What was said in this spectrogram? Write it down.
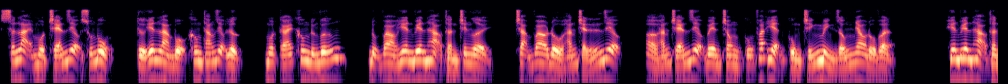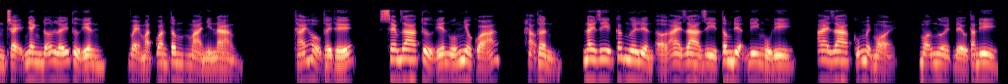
Sấn lại một chén rượu xuống bụng, tử yên làm bộ không thắng rượu lực, một cái không đứng vững, đụng vào hiên viên hạo thần trên người, chạm vào đổ hắn chén rượu, ở hắn chén rượu bên trong cũng phát hiện cùng chính mình giống nhau đồ vật. Hiên viên hạo thần chạy nhanh đỡ lấy tử yên, vẻ mặt quan tâm mà nhìn nàng. Thái hậu thấy thế, xem ra tử yên uống nhiều quá, hạo thần, nay gì các ngươi liền ở ai ra gì tâm điện đi ngủ đi, ai ra cũng mệt mỏi, mọi người đều tan đi.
